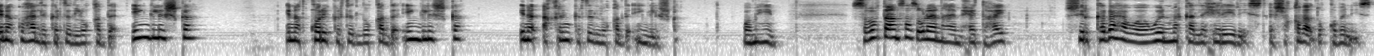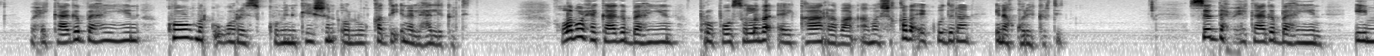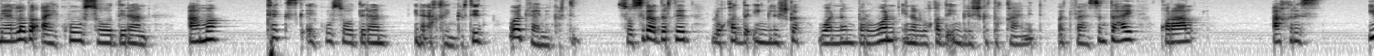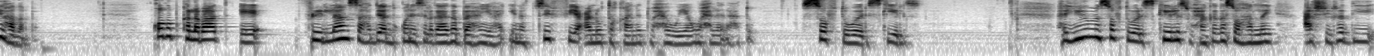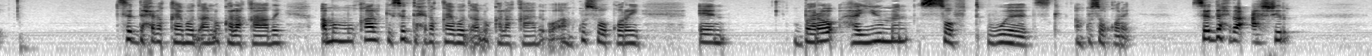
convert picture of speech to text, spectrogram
Inaad ku hadli kartid luuqadda englishka inaad qori kartid luuqadda englishka inaad aqrin kartid luuqadda englishka. Waa muhiim. Sababta aan saas u leenahay maxay tahay shirkadaha waaweyn markaad la xiriiraysid ee shaqada aad u qabanaysid waxay kaaga baahan yihiin kow marka ugu horeysa communication oo luuqadii inaad la hadli kartid. Laba waxay kaaga baahan yihiin proposalada ay kaa rabaan ama shaqada ay ku diraan inaad qori kartid. Saddex waxay kaaga baahan yihiin imailada ay kuu soo diraan ama texka ay kuu soo diraan inaad aqrin kartid waad fahmi kartid. So sidaa darteed luuqada englishka waa number one inaad luuqada englishka taqaanid. Waad fahamsan tahay qoraal akhris iyo hadalba qodobka labaad ee freelancer haddii aad noqonaysa lagaaga baahan yahay inaad si fiican u taqaanid waxaa weeyaan waxa la dhahdo software skills. human software skills waxaan kaga soo hadlay cashiradii saddexda qeybood aan u kala qaaday ama muuqaalkii saddexda qeybood aan u kala qaaday oo aan ku soo qoray baro human softwords aan ku soo qoray saddexda cashir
